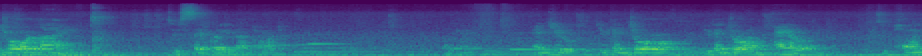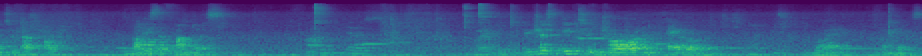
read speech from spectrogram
Draw a line to separate that part. Okay? And you you can draw you can draw an arrow to point to that part. What is the fundus? You just need to draw an arrow. Right. Fundus.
